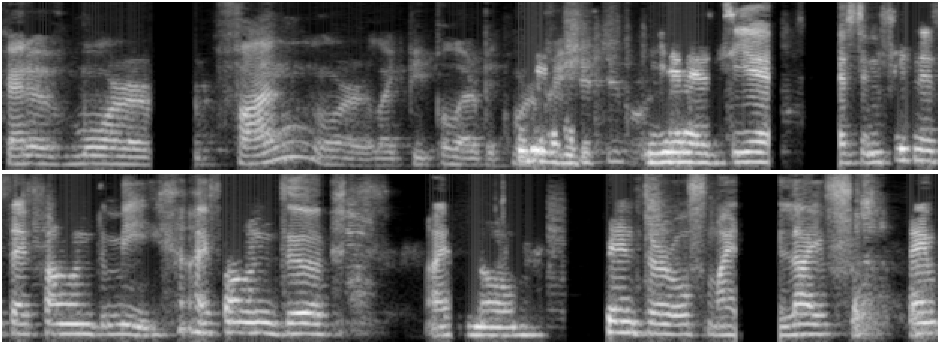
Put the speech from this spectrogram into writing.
kind of more fun, or like people are a bit more Yeah. appreciative. or- Yes, yes. In fitness, I found me. I found the, I don't know, center of my life. I'm,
